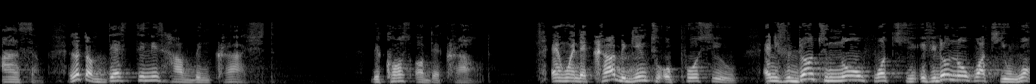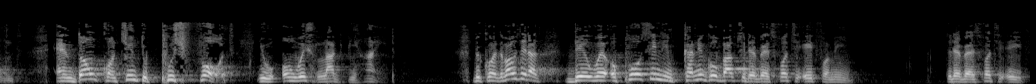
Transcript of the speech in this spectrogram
answer. A lot of destinies have been crushed because of the crowd. And when the crowd begin to oppose you, and if you don't know what you, if you don't know what you want, and don't continue to push forward, you will always lag behind. Because the Bible said that they were opposing him. Can you go back to the verse 48 for me? To the verse 48.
